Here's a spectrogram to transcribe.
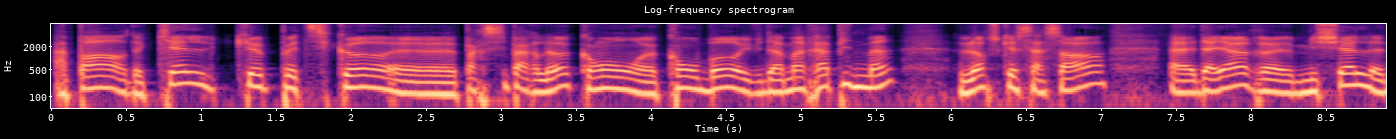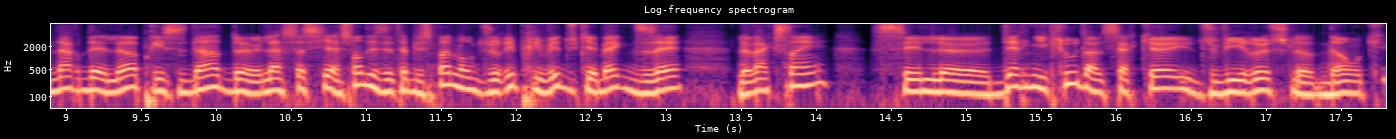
à part de quelques petits cas euh, par-ci par-là qu'on euh, combat évidemment rapidement lorsque ça sort. D'ailleurs, Michel Nardella, président de l'Association des établissements de longue durée privés du Québec, disait le vaccin, c'est le dernier clou dans le cercueil du virus. Là. Donc,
